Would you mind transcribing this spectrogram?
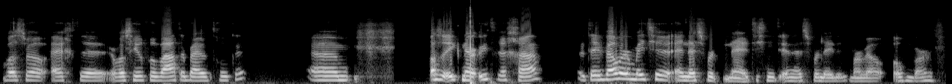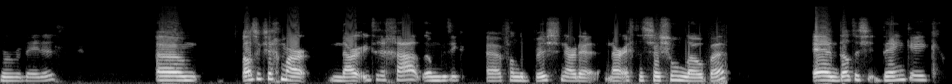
was wel echt, eh, er was heel veel water bij betrokken. Ehm, als ik naar Utrecht ga, het heeft wel weer een beetje NS voor, nee, het is niet NS related, maar wel openbaar vervoer related. Ehm, als ik zeg maar naar Utrecht ga, dan moet ik eh, van de bus naar, de, naar echt het station lopen. En dat is denk ik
